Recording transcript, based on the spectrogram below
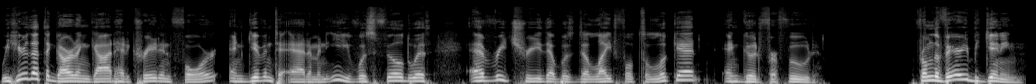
we hear that the garden God had created for and given to Adam and Eve was filled with every tree that was delightful to look at and good for food. From the very beginning,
